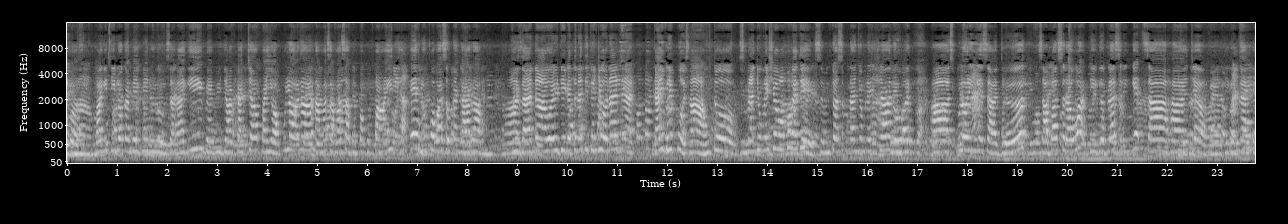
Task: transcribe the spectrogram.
apa? Ha. Bagi tidurkan baby dulu. Sat lagi baby jangan kacau payah pula nah nak masak-masak kupang-kupang air. Eh lupa masukkan garam. Tu Zana awal dia kata nanti tunjuk nak nak. Kami boleh post ha untuk Semenanjung Malaysia apa kata? Okey, untuk semenanjung Malaysia uh, RM10 saja. Sabah Sarawak RM13 sahaja. Uh, 13 ke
